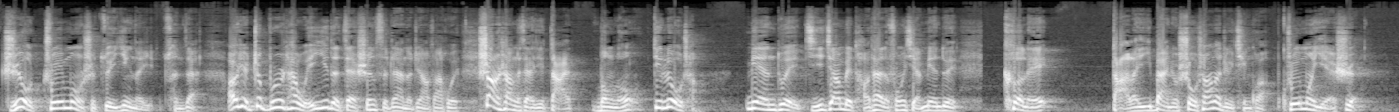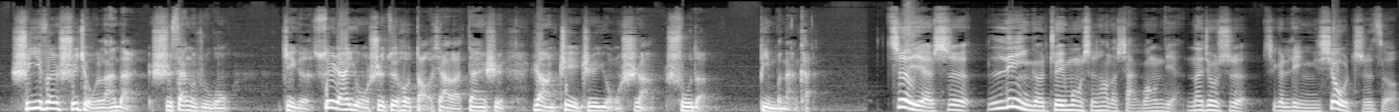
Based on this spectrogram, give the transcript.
只有追梦是最硬的存在。而且这不是他唯一的在生死战的这样发挥。上上个赛季打猛龙第六场，面对即将被淘汰的风险，面对克雷打了一半就受伤的这个情况，追梦也是十一分、十九个篮板、十三个助攻。这个虽然勇士最后倒下了，但是让这支勇士啊输的。并不难看，这也是另一个追梦身上的闪光点，那就是这个领袖职责。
